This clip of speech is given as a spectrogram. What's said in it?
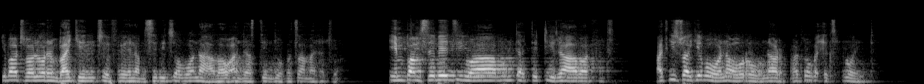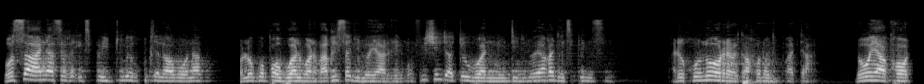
Ke batho ba le horeng ba kentswe fela mosebetsi wa bona ha ba o understand hore o tsamaya jwang empa mosebetsi wa bontate tira ha ba fitlha ba tliswa ke bona ho rona hore ba tlo go exploit. Hosane a se re exploituwe re kgutlela ho bona lo kopa ho bua le bona ba re ya reng official tate o bua nnete dilo ya ga di-expensive ga re kgone gore re ka kgona go dipatala le go ya court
